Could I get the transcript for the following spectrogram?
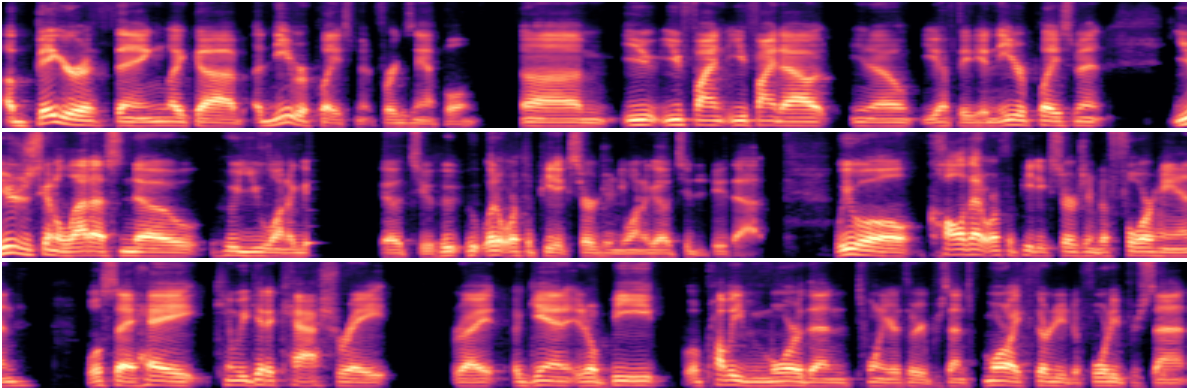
A bigger thing like a, a knee replacement, for example, um, you you find you find out you know you have to get a knee replacement. You're just going to let us know who you want to go to, who, what orthopedic surgeon you want to go to to do that. We will call that orthopedic surgeon beforehand. We'll say, hey, can we get a cash rate right? Again, it'll be well, probably more than 20 or 30%, more like 30 to 40%.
